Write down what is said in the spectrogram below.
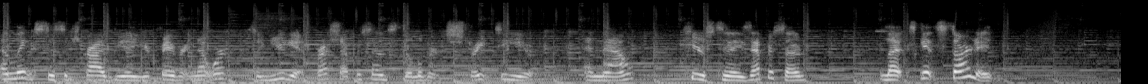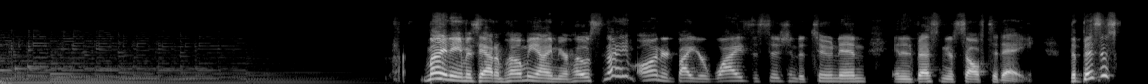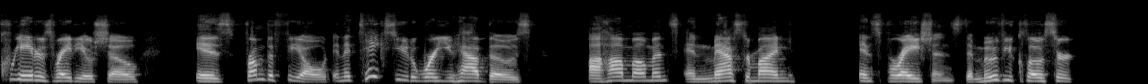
and links to subscribe via your favorite network so you get fresh episodes delivered straight to you. And now, here's today's episode. Let's get started. My name is Adam Hommey. I'm your host, and I am honored by your wise decision to tune in and invest in yourself today. The Business Creators Radio Show is from the field, and it takes you to where you have those aha moments and mastermind inspirations that move you closer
